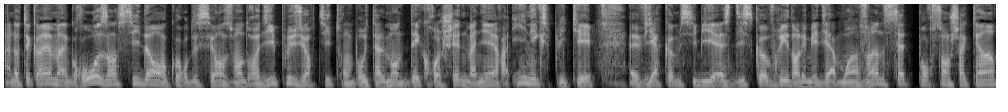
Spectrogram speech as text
À noter quand même un gros incident en cours de séance vendredi. Plusieurs titres ont brutalement décroché de manière inexpliquée. Viacom CBS, Discovery dans les médias, moins 27% chacun.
